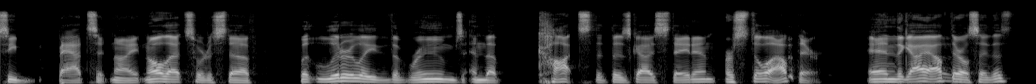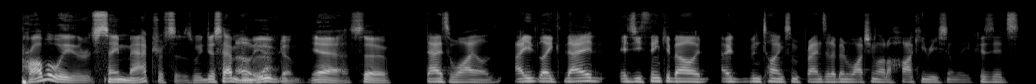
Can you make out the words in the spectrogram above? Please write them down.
see bats at night and all that sort of stuff. But literally the rooms and the cots that those guys stayed in are still out there. And the guy out there will say, "This probably the same mattresses. We just haven't Oh, yeah. moved them." Yeah. So That's wild. I like that as you think about I've been telling some friends that I've been watching a lot of hockey recently because it's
